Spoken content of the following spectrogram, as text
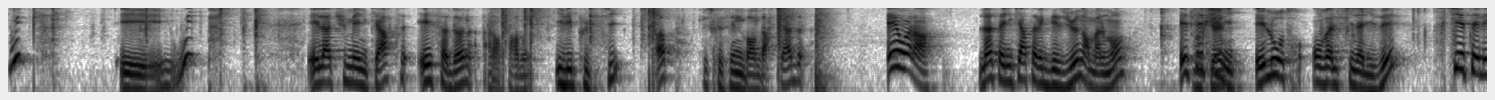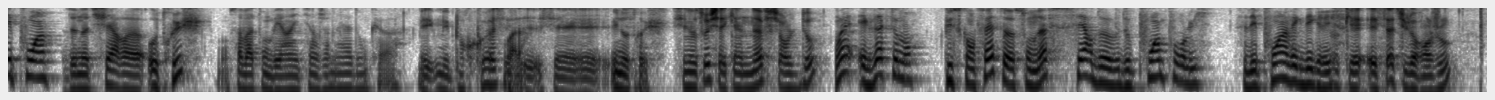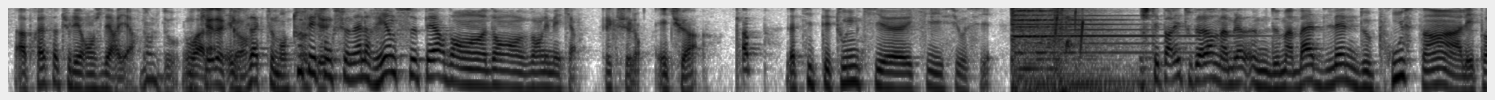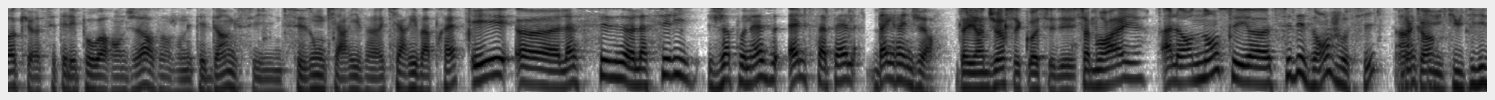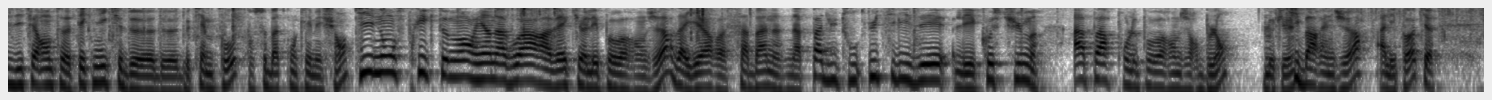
whip, et whip. Et là, tu mets une carte et ça donne. Alors, pardon, il est plus petit, hop, puisque c'est une bande d'arcade. Et voilà. Là, tu as une carte avec des yeux normalement. Et c'est fini. Et l'autre, on va le finaliser. Ce qui étaient les points de notre chère euh, autruche. Bon, ça va tomber, hein, il tient jamais, donc euh, Mais, mais pourquoi c'est Voilà. une autruche. C'est une autruche avec un œuf sur le dos? Ouais, exactement. Puisqu'en fait, euh, son œuf sert de, de point pour lui. C'est des points avec des griffes. Ok, et ça, tu le ranges Après, ça, tu les ranges derrière. Dans le dos. Voilà, ok, d'accord. exactement. Tout est fonctionnel, rien ne se perd dans, dans, dans les mechas. Excellent. Et tu as, hop, la petite tétoune qui, euh, qui est ici aussi. Je t'ai parlé tout à l'heure de ma, bla- de ma Madeleine de Proust. hein. À l'époque, c'était les Power Rangers. hein. J'en étais dingue. C'est une saison qui arrive, qui arrive après. Et euh, la, sé- la série japonaise, elle s'appelle Die Ranger. Die Ranger, c'est quoi? C'est des samouraïs? Alors non, c'est euh, des anges aussi, hein, qui, qui utilisent différentes euh, techniques de, de- de Kempo pour se battre contre les méchants, qui n'ont strictement rien à voir avec les Power Rangers. D'ailleurs, Saban n'a pas du tout utilisé les costumes à part pour le Power Ranger blanc, le. Kiba Ranger à l'époque.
